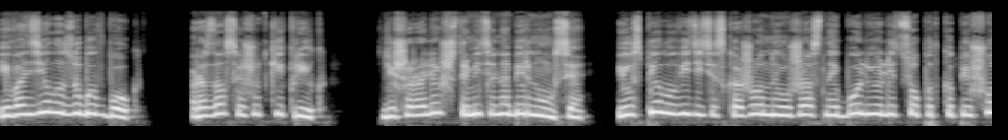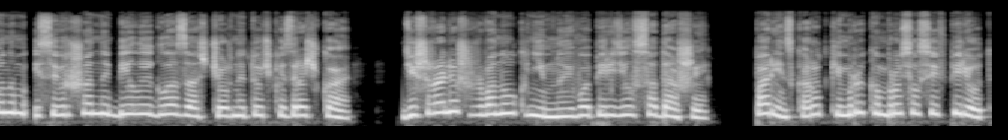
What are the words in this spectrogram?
и вонзила зубы в бок. Раздался жуткий крик. Деширалеш стремительно обернулся и успел увидеть искаженное ужасной болью лицо под капюшоном и совершенно белые глаза с черной точкой зрачка. Деширалеш рванул к ним, но его опередил Садаши. Парень с коротким рыком бросился вперед,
